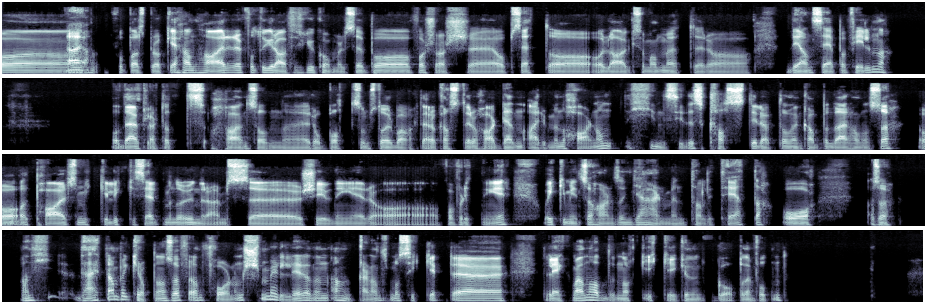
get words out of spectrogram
Ja, ja. fotballspråket. Han har fotografisk hukommelse på forsvarsoppsett og, og lag som han møter, og det han ser på film, da. Og det er jo klart at å ha en sånn eh, robot som står bak der og kaster, og har den armen, og har noen hinsides kast i løpet av den kampen der, han også, og et par som ikke lykkes helt med noen underarmsskyvninger og forflytninger, og ikke minst så har han en sånn jernmentalitet, da, og altså han, det er et eller annet med kroppen hans òg, for han får noen smeller, den ankelen hans må sikkert eh, Lekmann hadde nok ikke kunnet gå på den foten.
